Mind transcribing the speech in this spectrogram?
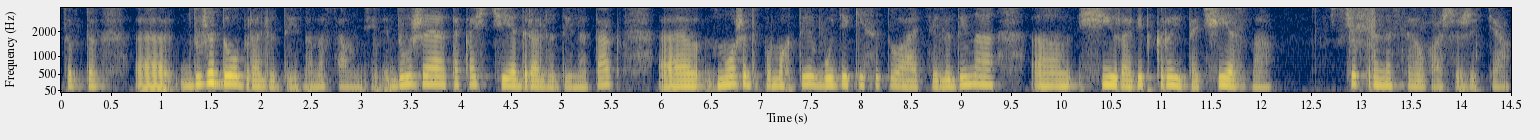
Тобто е, дуже добра людина на самом ділі, дуже така щедра людина, так? Е, зможе допомогти в будь-якій ситуації. Людина е, щира, відкрита, чесна. Що принесе у ваше життя?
